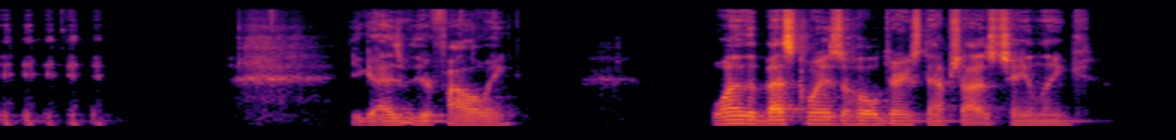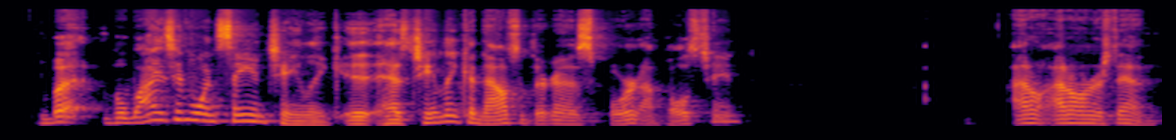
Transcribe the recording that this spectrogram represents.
you guys with your following. One of the best coins to hold during snapshot is Chainlink. But but why is everyone saying Chainlink? It, has Chainlink announced that they're going to support on Pulse Chain? I don't I don't understand.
